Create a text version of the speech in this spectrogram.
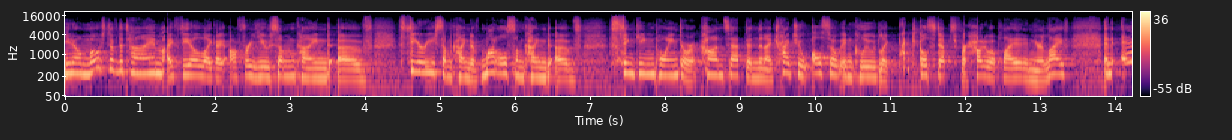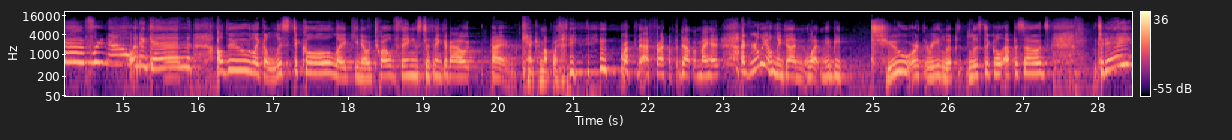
You know, most of the time I feel like I offer you some kind of theory, some kind of model, some kind of thinking point or a concept, and then I try to also include like practical steps for how to apply it in your life. And every now and again, I'll do like a listicle, like, you know, 12 things to think about. I can't come up with anything that right off the top of my head. I've really only done, what, maybe two or three listicle episodes. Today,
